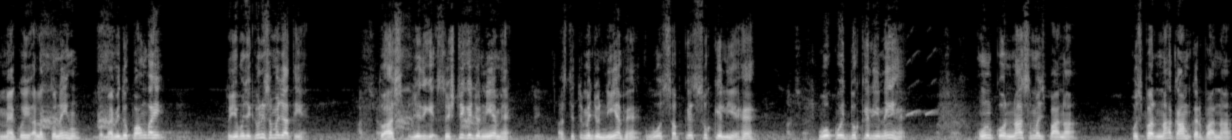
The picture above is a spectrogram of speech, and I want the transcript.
मैं कोई अलग तो नहीं हूँ तो मैं भी दुख पाऊँगा ही। तो ये मुझे क्यों नहीं समझ आती है? अच्छा। तो आज ये देखिए सृष्टि के जो नियम हैं अस्तित्व में जो नियम हैं वो सबके सुख के लिए हैं। अच्छा। वो कोई दुख के लिए नहीं है। अच्छा। उनको ना समझ पाना उस पर ना काम कर पाना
